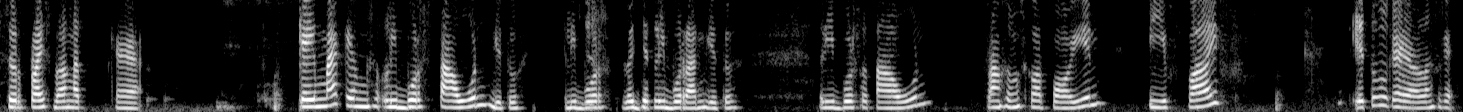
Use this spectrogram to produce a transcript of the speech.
Surprise banget kayak K-Mac yang libur setahun gitu. Libur legit liburan gitu. Libur setahun langsung skor poin P5 itu kayak langsung kayak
